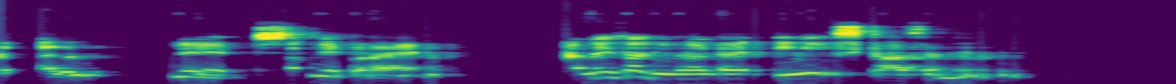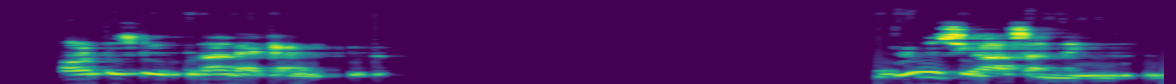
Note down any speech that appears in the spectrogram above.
बाइबल ने सबने पढ़ा है हमेशा देखा था एक सिंहासन है और उसके ऊपर बैठा है वो सिंहासन नहीं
